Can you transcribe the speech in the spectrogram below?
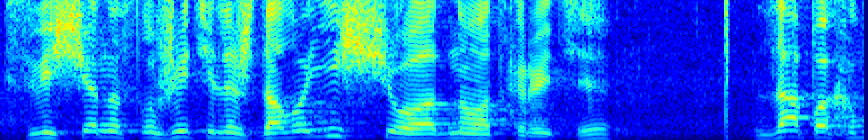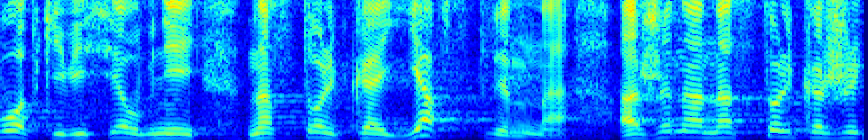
священнослужителя ждало еще одно открытие – Запах водки висел в ней настолько явственно, а жена настолько же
